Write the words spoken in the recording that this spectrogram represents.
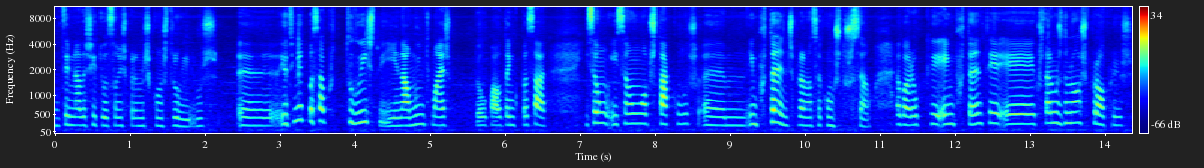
determinadas situações para nos construirmos. Uh, eu tinha que passar por tudo isto e ainda há muito mais pelo qual tenho que passar. E são, e são obstáculos um, importantes para a nossa construção. Agora, o que é importante é, é gostarmos de nós próprios.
